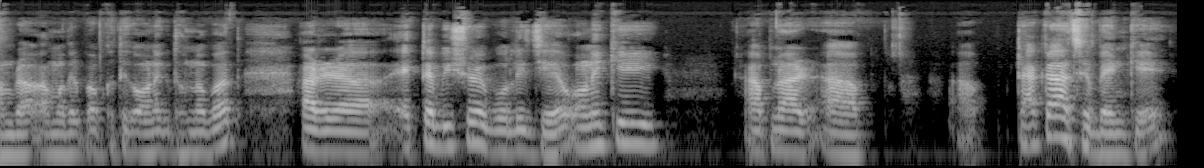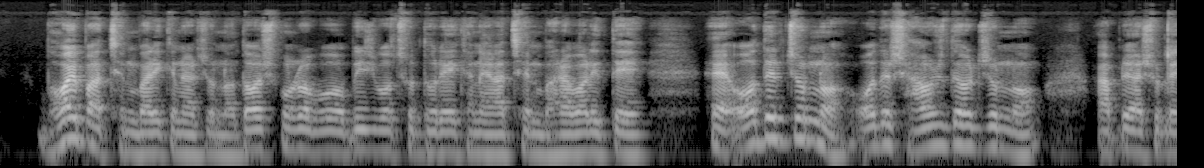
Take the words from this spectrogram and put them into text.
আমরা, আমাদের পক্ষ থেকে অনেক ধন্যবাদ। আর একটা বিষয়ে বলি যে অনেকেই আপনার টাকা আছে ব্যাংকে, ভয় পাচ্ছেন বাড়ি কেনার জন্য। দশ, পনেরো বিশ বছর ধরে এখানে আছেন ভাড়া বাড়িতে হ্যাঁ ওদের জন্য, ওদের সাহস দেওয়ার জন্য আপনি আসলে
